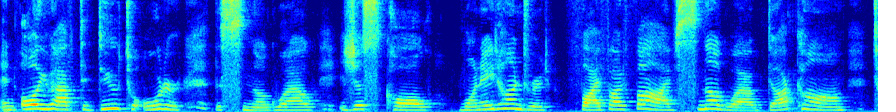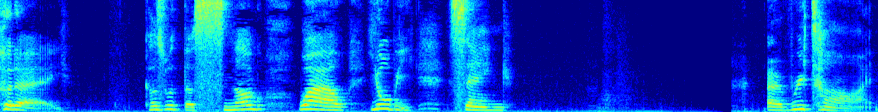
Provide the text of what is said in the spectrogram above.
And all you have to do to order the Snug Wow is just call 1 800 555 snugwow.com today. Because with the Snug Wow, you'll be saying every time.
